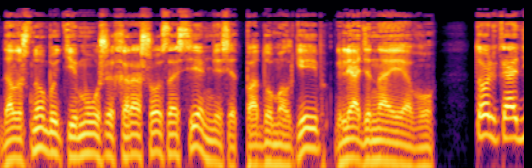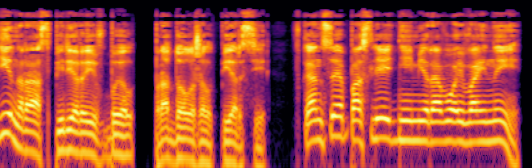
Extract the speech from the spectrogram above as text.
«Должно быть, ему уже хорошо за семьдесят», — подумал Гейб, глядя на Эву. «Только один раз перерыв был», — продолжил Перси. «В конце последней мировой войны.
